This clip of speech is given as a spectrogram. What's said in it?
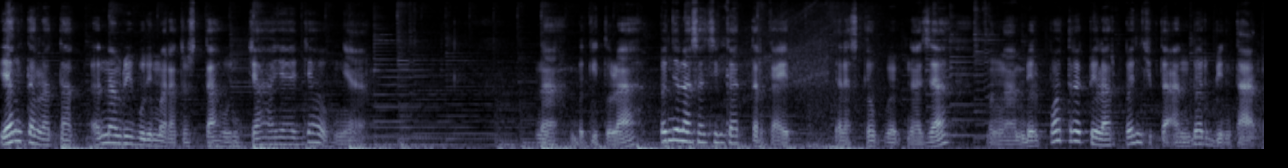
yang terletak 6500 tahun cahaya jauhnya. Nah, begitulah penjelasan singkat terkait teleskop Webb NASA mengambil potret pilar penciptaan berbintang.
